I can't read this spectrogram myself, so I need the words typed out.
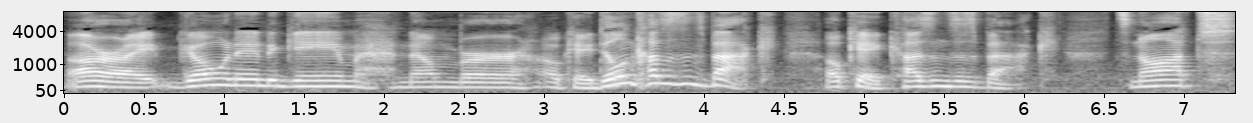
All right, going into game number. Okay, Dylan Cozens is back. Okay, Cozens is back. It's not.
